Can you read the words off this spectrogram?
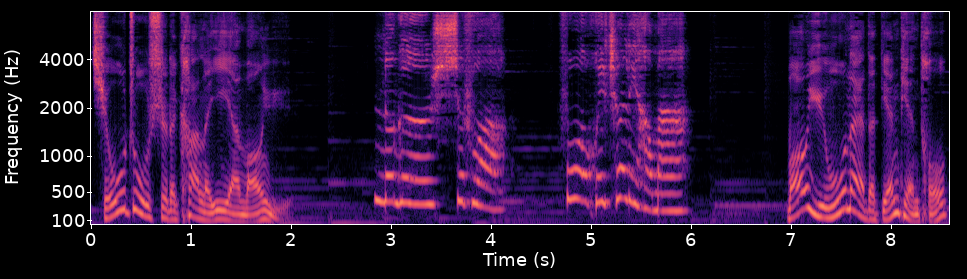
求助似的看了一眼王宇。那个师傅，扶我回车里好吗？王宇无奈的点点头，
